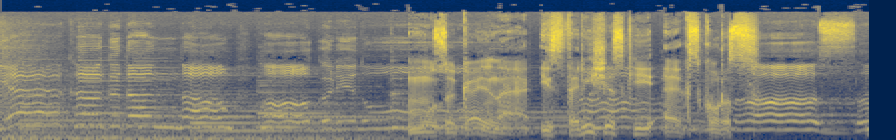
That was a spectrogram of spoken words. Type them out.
Некогда нам оглянуть Музыкально-исторический экскурс. глаза.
